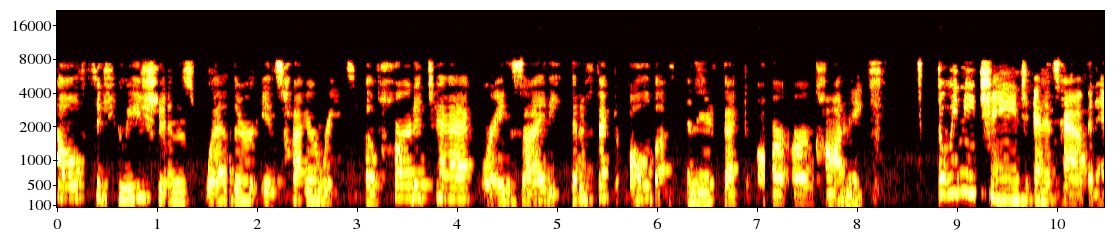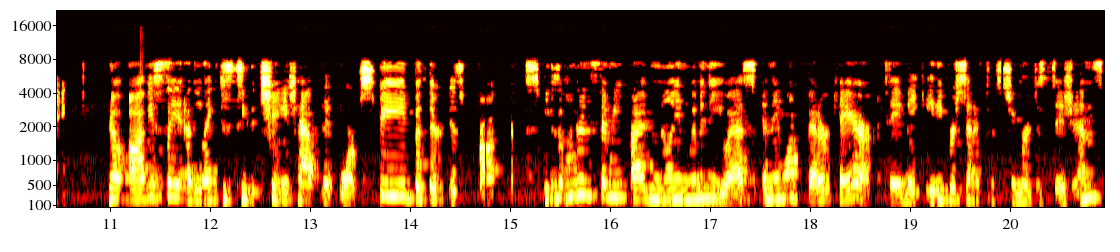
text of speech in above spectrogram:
health situations, whether it's higher rates of heart attack or anxiety, that affect all of us and they affect our, our economy. So we need change, and it's happening. Know, obviously, I'd like to see the change happen at warp speed, but there is progress because 175 million women in the U.S. and they want better care. They make 80% of consumer decisions.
